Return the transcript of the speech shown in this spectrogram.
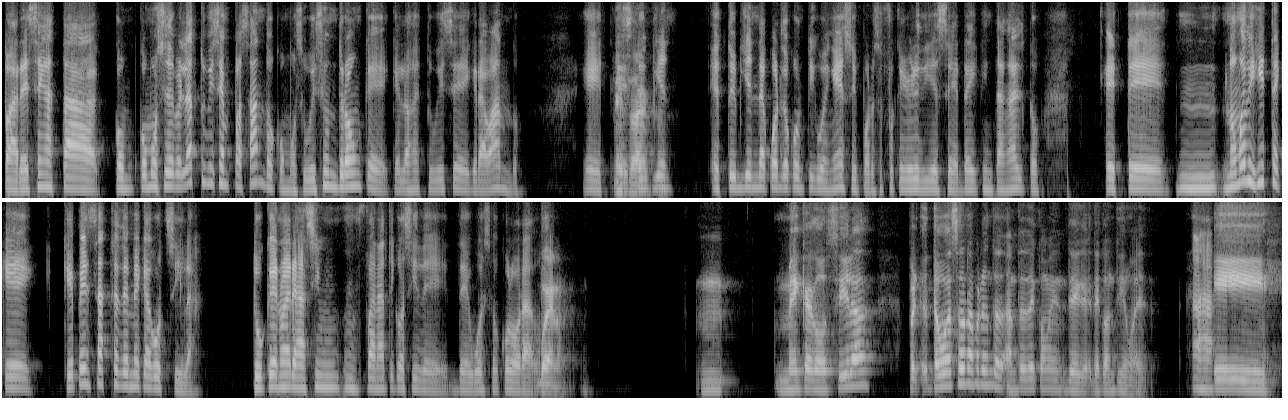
parecen hasta como, si de verdad estuviesen pasando, como si hubiese un dron que, que los estuviese grabando. Este, estoy, bien, estoy bien de acuerdo contigo en eso y por eso fue que yo le di ese rating tan alto. Este, no me dijiste que, ¿qué pensaste de Mecha Godzilla? Tú que no eres así un, fanático así de, de, Hueso Colorado. Bueno, Mecha Godzilla. Te voy a hacer una pregunta antes de, de, continuar. Ajá. Eh,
